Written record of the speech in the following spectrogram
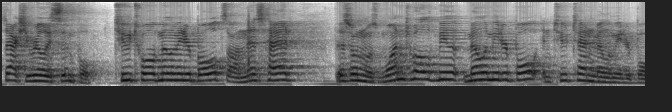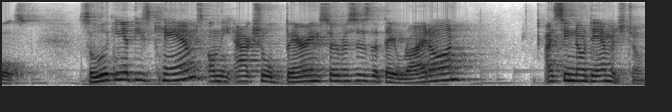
It's actually really simple. Two 12 millimeter bolts on this head. This one was one 12 millimeter bolt and two 10 millimeter bolts. So looking at these cams on the actual bearing surfaces that they ride on, I see no damage to them.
